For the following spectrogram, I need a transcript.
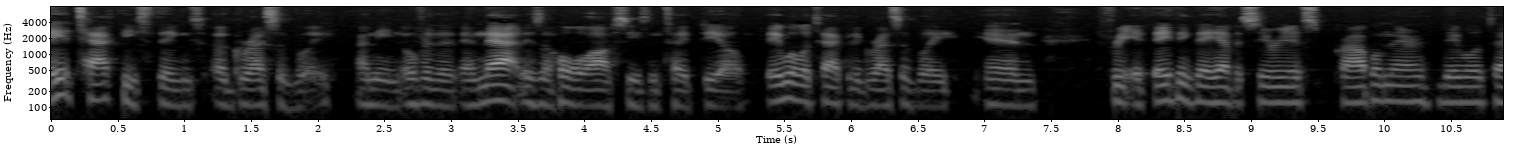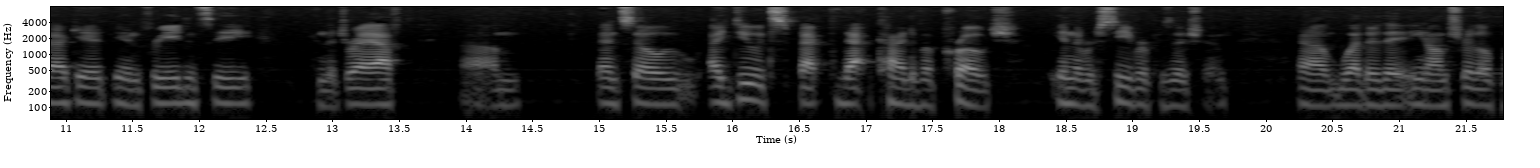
they attack these things aggressively. I mean, over the and that is a whole off-season type deal. They will attack it aggressively in free if they think they have a serious problem there, they will attack it in free agency, in the draft. Um, and so I do expect that kind of approach in the receiver position. Uh, whether they, you know, I'm sure they'll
